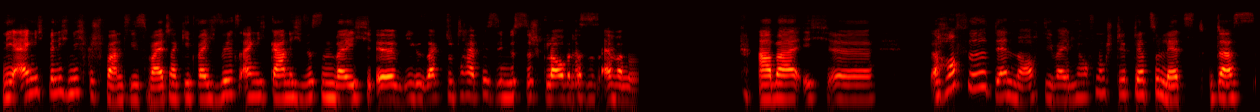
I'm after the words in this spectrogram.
nee, eigentlich bin ich nicht gespannt, wie es weitergeht, weil ich will es eigentlich gar nicht wissen, weil ich, äh, wie gesagt, total pessimistisch glaube, dass es einfach nur. Aber ich äh, hoffe dennoch, die, weil die Hoffnung stirbt ja zuletzt, dass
